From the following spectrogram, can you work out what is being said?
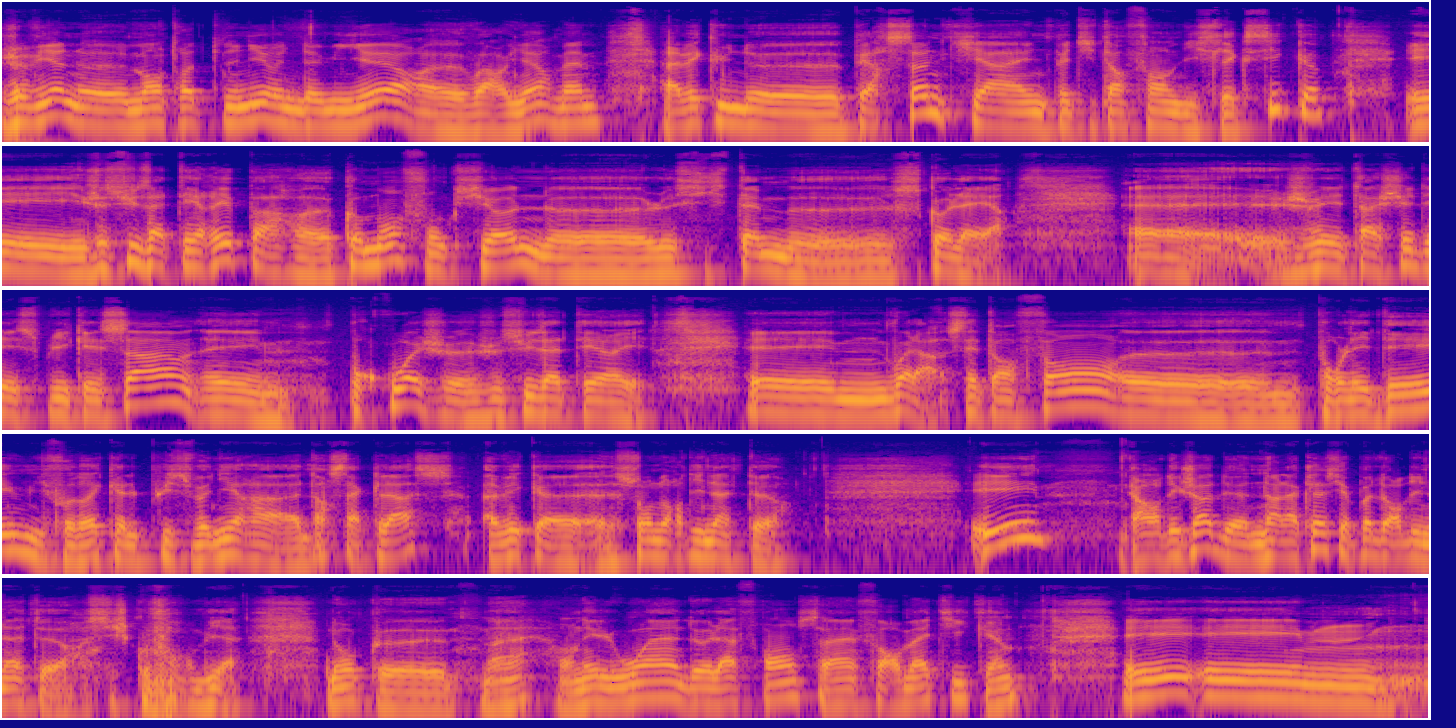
Je viens de m'entretenir une demi-heure, euh, voire une heure même, avec une euh, personne qui a une petite enfant dyslexique et je suis atterré par euh, comment fonctionne le système scolaire. je vais tâcher d'expliquer ça et pourquoi je, suis atterré. Et voilà, cet enfant, pour l'aider, il faudrait qu'elle puisse venir dans sa classe avec son ordinateur. Et alors déjà, dans la classe, il n'y a pas d'ordinateur, si je comprends bien. Donc, euh, hein, on est loin de la France informatique. Hein. Et,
